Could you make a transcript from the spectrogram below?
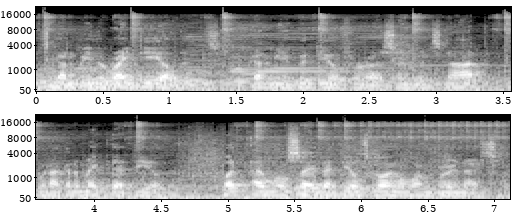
It's got to be the right deal. It's got to be a good deal for us. And if it's not, we're not going to make that deal. But I will say that deal's going along very nicely.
